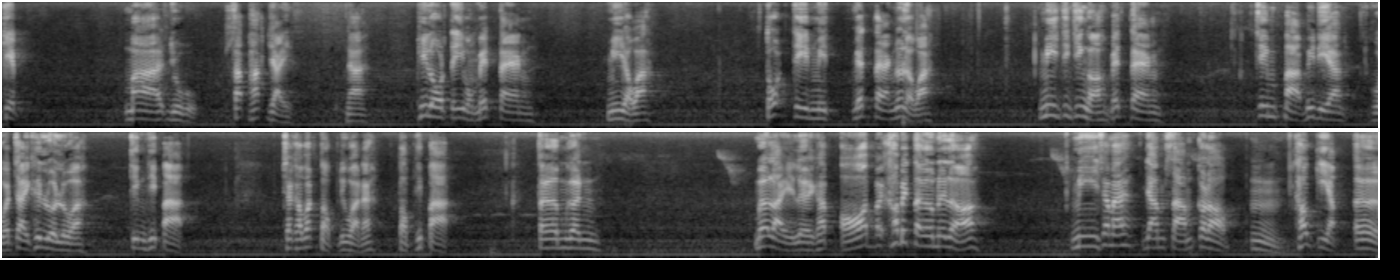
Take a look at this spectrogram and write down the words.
เก็บมาอยู่สักพักใหญ่นะพี่โรตีบอกเม็ดแตงมีเหรอวะโต๊ะจีนมีเม็ดแตงด้วยเหรอวะมีจริงๆเหรอเม็ดแตง จิ้มปากพี่เดีย หัวใจขึ้นรัวๆ จิ้มที่ปาก ใช้คำว่าตบดีกว่านะตบที่ปาก เติมเงิน เมื่อไหร่เลยครับ อ๋อ เข้าไปเติมเลยเหรอ มีใช่ไหมยำสามกรอบ อืมข้าวเกียบ เออ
